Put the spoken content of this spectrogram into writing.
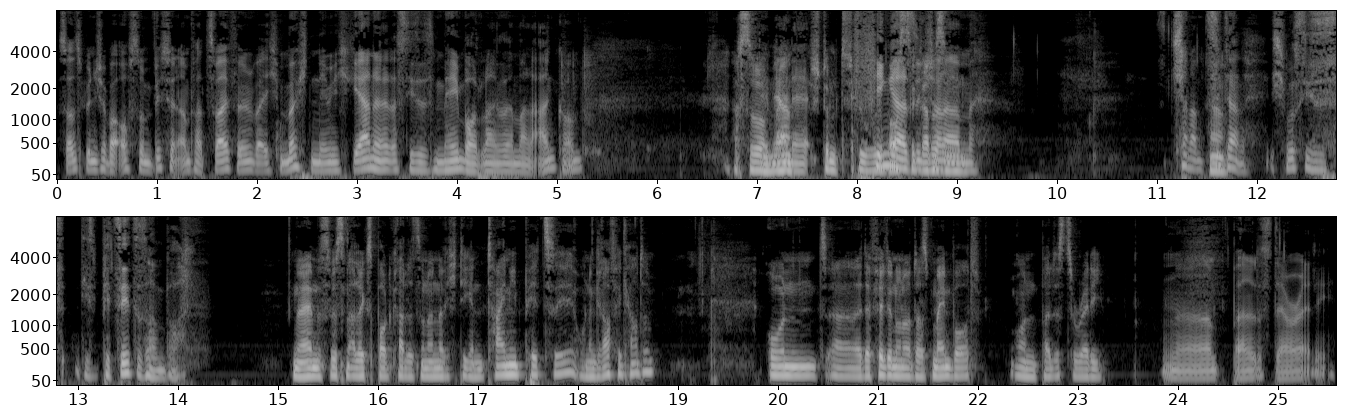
Sonst bin ich aber auch so ein bisschen am Verzweifeln, weil ich möchte nämlich gerne, dass dieses Mainboard langsam mal ankommt. Ach so, Denn ja, stimmt. Du Finger sind gerade schon am, schon am Zittern. Ich muss dieses, diesen PC zusammenbauen. Nein, das wissen Alex baut gerade so einen richtigen Tiny PC ohne Grafikkarte. Und äh, der fehlt ja nur noch das Mainboard und bald ist er ready. Na, bald ist der ready.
